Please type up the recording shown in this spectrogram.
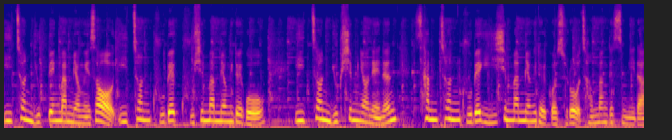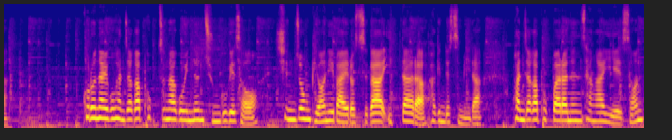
2,600만 명에서 2,990만 명이 되고 2060년에는 3,920만 명이 될 것으로 전망됐습니다. 코로나19 환자가 폭증하고 있는 중국에서 신종 변이 바이러스가 잇따라 확인됐습니다. 환자가 폭발하는 상하이에선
